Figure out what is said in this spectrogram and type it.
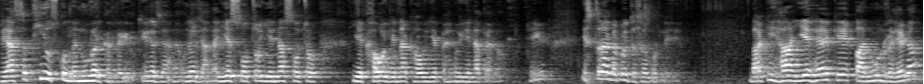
ریاست ہی اس کو مینوور کر رہی ہوتی ہے، ادھر جانا ادھر جانا، یہ سوچو، یہ نہ سوچو، یہ کھاؤ، یہ نہ کھاؤ، یہ پہنو، یہ نہ پہنو۔ ٹھیک ہے؟ اس طرح کا کوئی تصور نہیں ہے۔ باقی ہاں یہ ہے کہ قانون رہے گا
